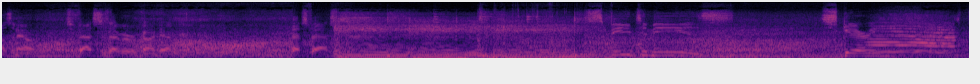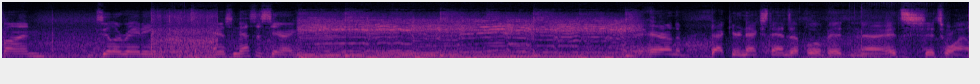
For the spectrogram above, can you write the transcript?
miles an hour. It's as fast as I've ever gone downhill. That's fast. Speed to me is scary, fun, exhilarating, and it's necessary The hair on the back of your neck stands up a little bit, and uh, it's it's wild.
